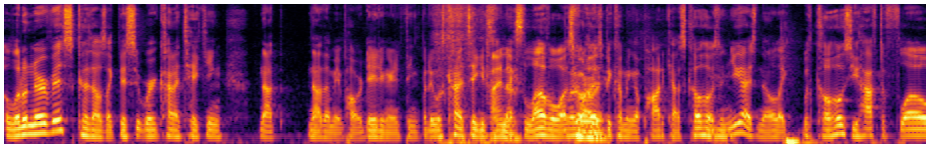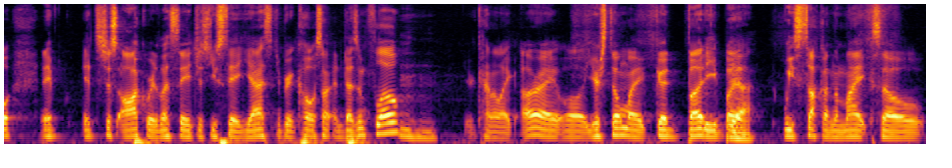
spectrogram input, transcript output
a little nervous because I was like, this is we're kind of taking not not that Paul were dating or anything, but it was kind of taking it to the next level as far as becoming a podcast co-host. And you guys know, like with co-hosts, you have to flow, and if it's just awkward, let's say just you say yes, you bring co-host on, and it doesn't flow, you're kind of like, all right, well, you're still my good buddy, but Yeah. we suck on the mic, so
